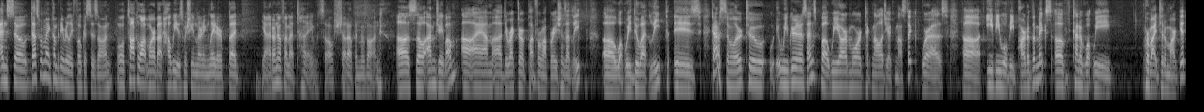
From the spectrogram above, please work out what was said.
And so that's what my company really focuses on. We'll talk a lot more about how we use machine learning later, but yeah, I don't know if I'm at time, so I'll shut up and move on. Uh, so I'm Jae Beom. Uh, I am a director of platform operations at Leap. Uh, what we do at Leap is kind of similar to WeaveGrid in a sense, but we are more technology agnostic, whereas uh, EV will be part of the mix of kind of what we provide to the market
